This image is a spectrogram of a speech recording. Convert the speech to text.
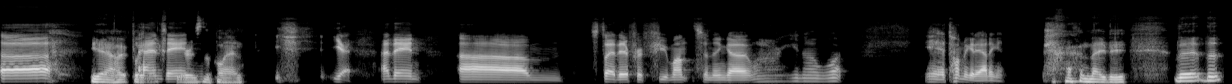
Uh, Yeah, hopefully And next year is the plan. yeah. And then um, stay there for a few months and then go, well, you know what? Yeah, time to get out again. Maybe the, the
